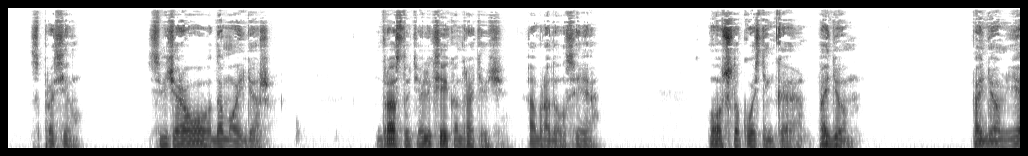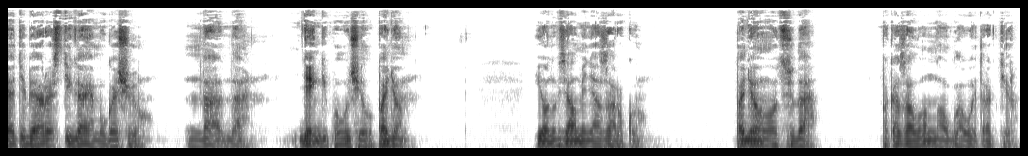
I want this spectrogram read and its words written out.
— спросил. «С вечерового домой идешь?» «Здравствуйте, Алексей Кондратьевич», — обрадовался я. «Вот что, Костенька, пойдем. Пойдем, я тебя растягаем угощу. Да, да, деньги получил, пойдем». И он взял меня за руку. «Пойдем вот сюда», — показал он на угловой трактир.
